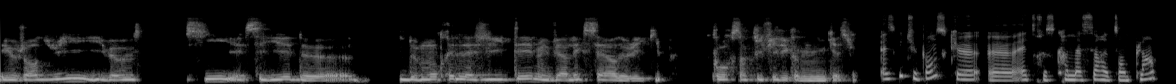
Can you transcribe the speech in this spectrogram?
Et aujourd'hui, il va aussi aussi essayer de, de montrer de l'agilité, mais vers l'extérieur de l'équipe, pour simplifier les communications. Est-ce que tu penses que euh, être Scrum Master à temps plein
